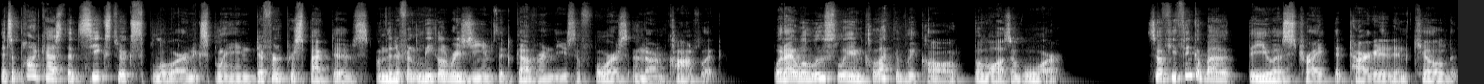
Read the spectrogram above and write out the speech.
It's a podcast that seeks to explore and explain different perspectives on the different legal regimes that govern the use of force and armed conflict, what I will loosely and collectively call the laws of war. So, if you think about the US strike that targeted and killed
